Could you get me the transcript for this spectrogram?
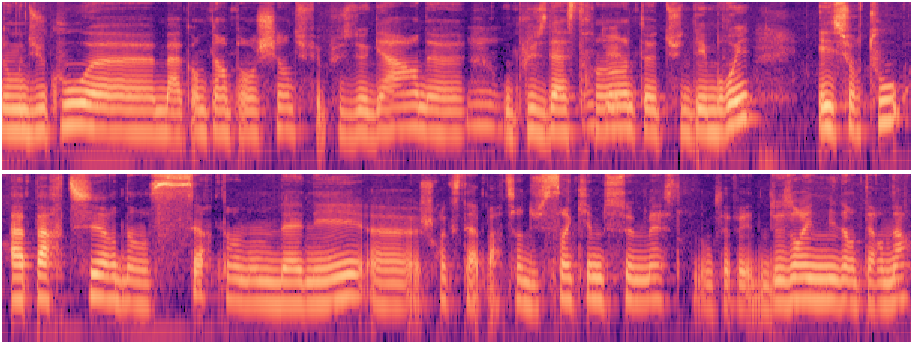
Donc du coup, euh, bah, quand tu es un peu en chien, tu fais plus de gardes euh, ou plus d'astreintes, tu te débrouilles. Et surtout, à partir d'un certain nombre d'années, euh, je crois que c'était à partir du cinquième semestre, donc ça fait deux ans et demi d'internat,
